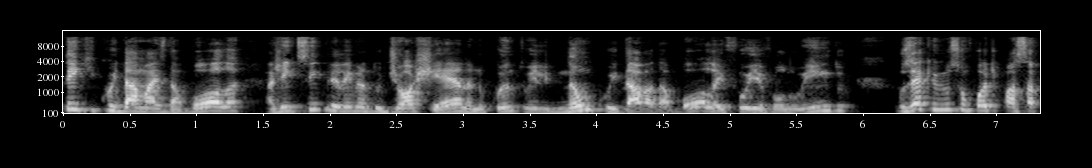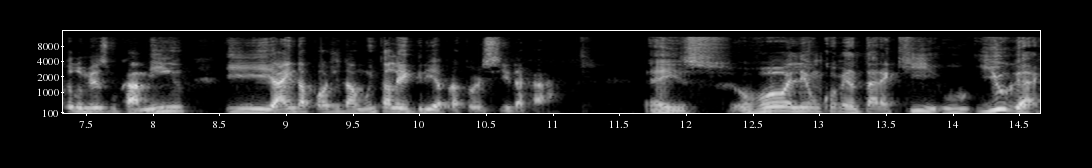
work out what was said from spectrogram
tem que cuidar mais da bola. A gente sempre lembra do Josh Allen, o quanto ele não cuidava da bola e foi evoluindo. O Zach Wilson pode passar pelo mesmo caminho e ainda pode dar muita alegria para a torcida, cara. É isso. Eu vou ler um comentário aqui. O Yuga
